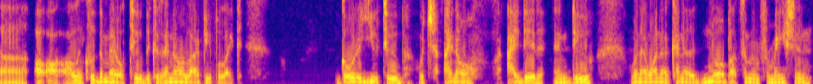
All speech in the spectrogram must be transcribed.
Uh, I'll, I'll include the medal too because I know a lot of people like go to YouTube, which I know I did and do when I want to kind of know about some information.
